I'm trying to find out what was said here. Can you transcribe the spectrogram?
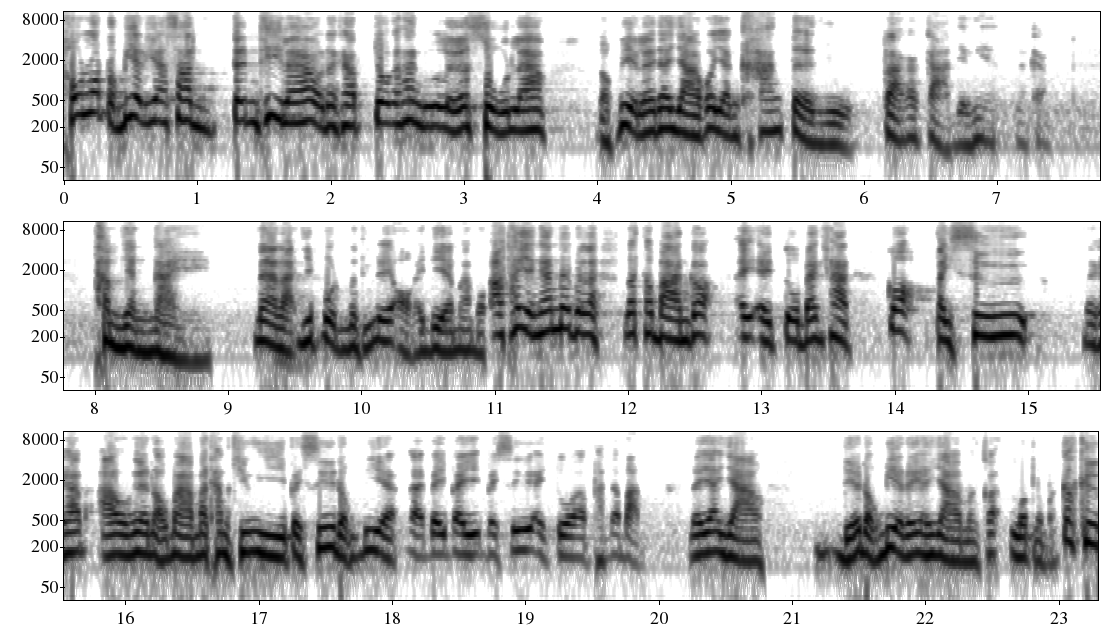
เขาลดดอกเบี้ยระยะสั้นเต็มที่แล้วนะครับจนกระทั่งเหลือศูนย์แล้ว ดอกเบี้ยระยะยาวก็ยังค้างเติ่งอยู่กลางอากาศอย่างนี้นะครับทำยังไงนั่นแหละญี่ปุ่นมันถึงได้ออกไอเดียมาบอกเอาถ้าอย่างนั้นไม่เป็นไรรัฐบาลก็ไอไอตัวแบงก์ชาติก็ไปซื้อนะครับเอาเงินออกมามาทำ QE ไปซื้อดอกเบี้ยไปไปไปซื้อไอตัวพันธบัตรระยะยาว เดี๋ยวดอกเบี้ยระยะยาวมันก็ลดลงมาก็คือ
